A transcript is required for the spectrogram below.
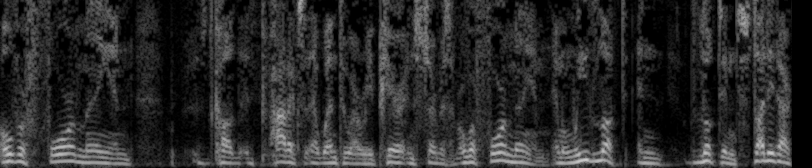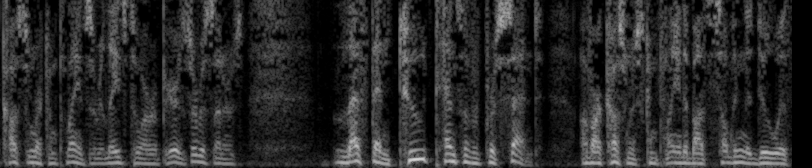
over 4 million called products that went through our repair and service of over four million. And when we looked and looked and studied our customer complaints that relates to our repair and service centers, less than two tenths of a percent of our customers complained about something to do with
